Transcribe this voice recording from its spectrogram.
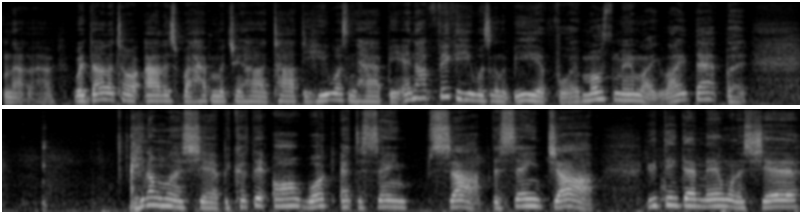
Not. When Donna told Alex what happened between her and Tati, he wasn't happy, and I figured he was gonna be here for it. Most men like like that, but he don't want to share because they all work at the same shop, the same job. You think that man want to share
